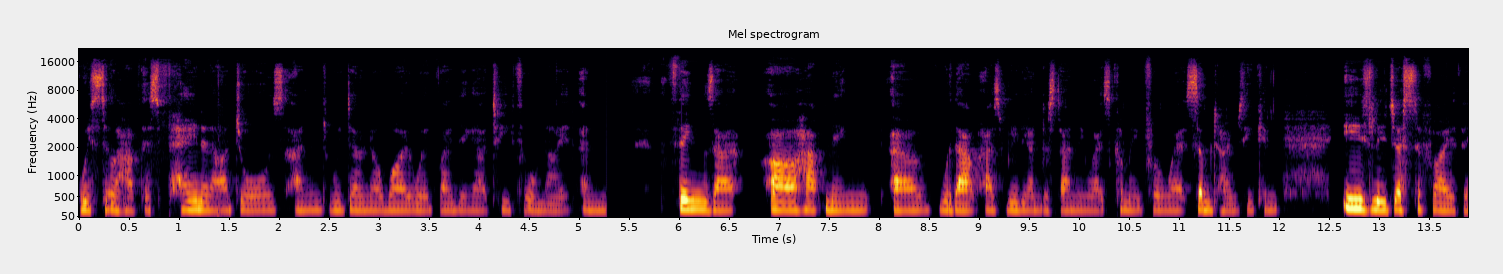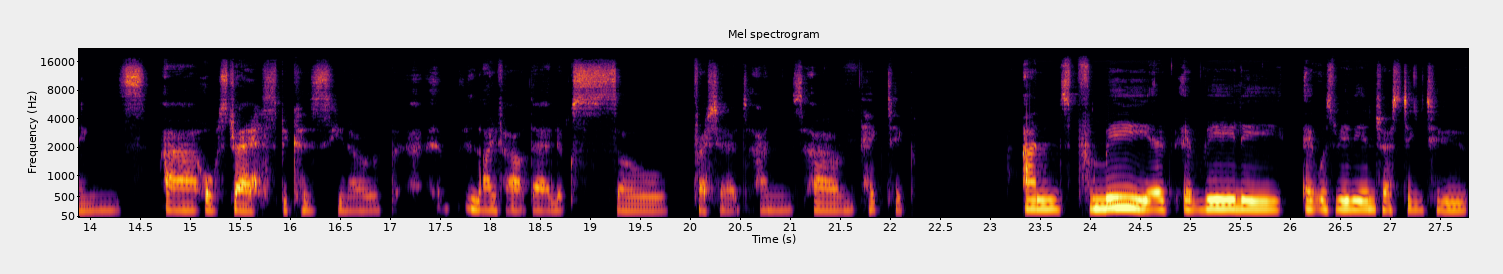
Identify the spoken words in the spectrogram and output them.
we still have this pain in our jaws and we don't know why we're grinding our teeth all night and things that are happening uh, without us really understanding where it's coming from. Where sometimes you can easily justify things uh, or stress because you know life out there looks so pressured and um, hectic. And for me, it, it really it was really interesting to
